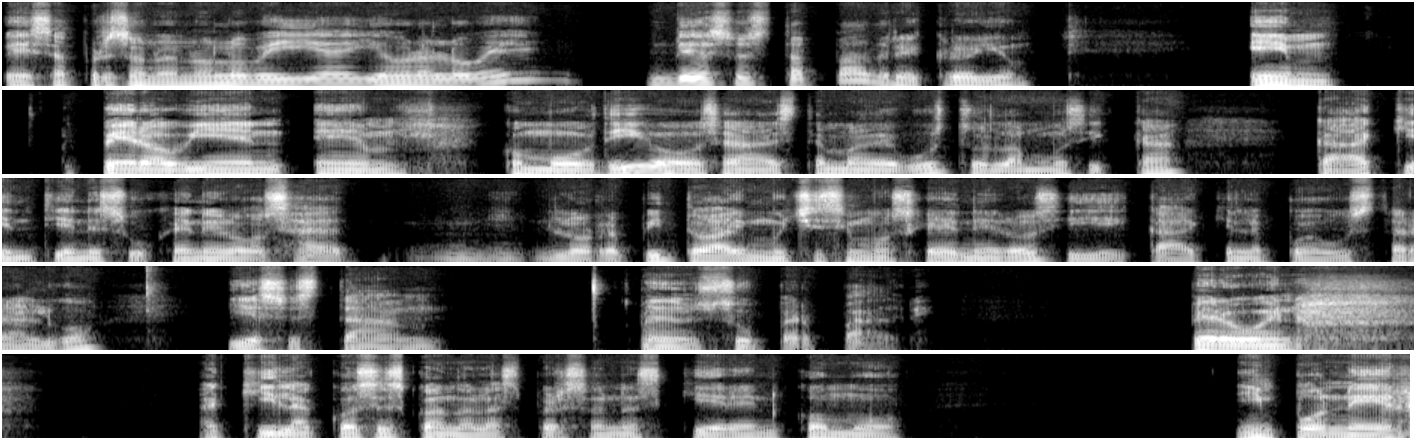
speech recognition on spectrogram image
esa persona no lo veía y ahora lo ve, de eso está padre, creo yo. Em, pero bien, em, como digo, o sea, es tema de gustos, la música, cada quien tiene su género, o sea, lo repito, hay muchísimos géneros y cada quien le puede gustar algo y eso está, súper padre. Pero bueno, aquí la cosa es cuando las personas quieren como imponer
